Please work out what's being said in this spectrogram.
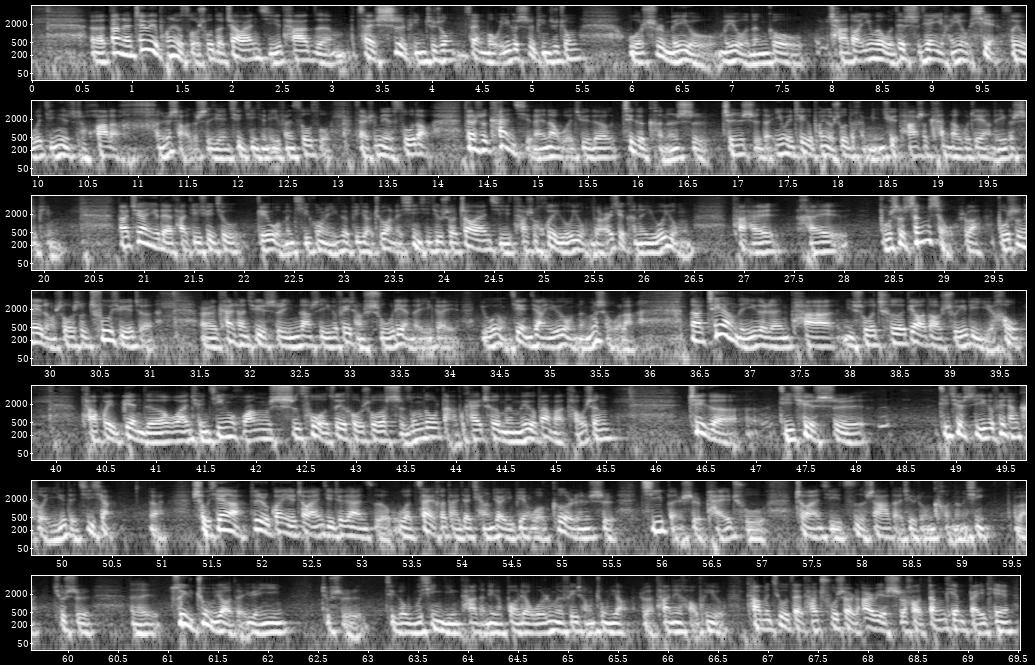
呃，当然这位朋友所说的赵安吉，他的在视频之中，在某一个视频之中，我是没有没有能够查到，因为我这时间也很有限，所以我仅仅只是花了很少的时间去进行了一番搜索，暂时没有搜到。但是看起来呢。我觉得这个可能是真实的，因为这个朋友说的很明确，他是看到过这样的一个视频。那这样一来，他的确就给我们提供了一个比较重要的信息，就是说赵安吉他是会游泳的，而且可能游泳他还还不是生手，是吧？不是那种说是初学者，而看上去是应当是一个非常熟练的一个游泳健将、游泳能手了。那这样的一个人，他你说车掉到水里以后，他会变得完全惊慌失措，最后说始终都打不开车门，没有办法逃生，这个的确是。的确是一个非常可疑的迹象，啊。首先啊，对于关于赵安吉这个案子，我再和大家强调一遍，我个人是基本是排除赵安吉自杀的这种可能性，对吧？就是呃，最重要的原因就是这个吴信英他的那个爆料，我认为非常重要，是吧？他那好朋友，他们就在他出事儿的二月十号当天白天，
